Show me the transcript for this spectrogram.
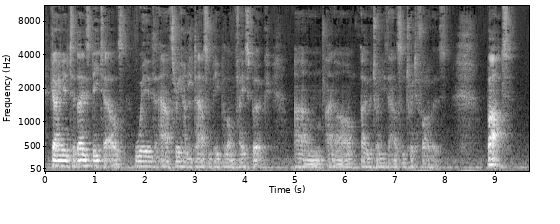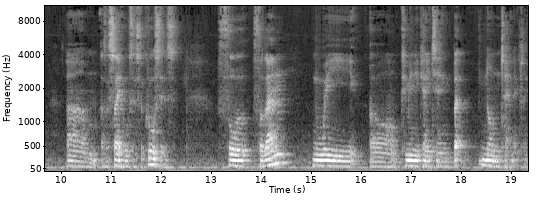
going into those details with our 300,000 people on Facebook um, and our over 20,000 Twitter followers. But, um, as I say, horses for courses. For, for them, we are communicating, but non technically.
